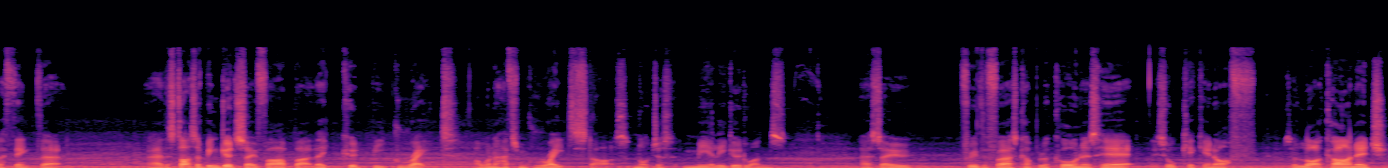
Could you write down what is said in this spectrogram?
I think that uh, the starts have been good so far, but they could be great. I want to have some great starts, not just merely good ones. Uh, so through the first couple of corners here, it's all kicking off. There's a lot of carnage.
